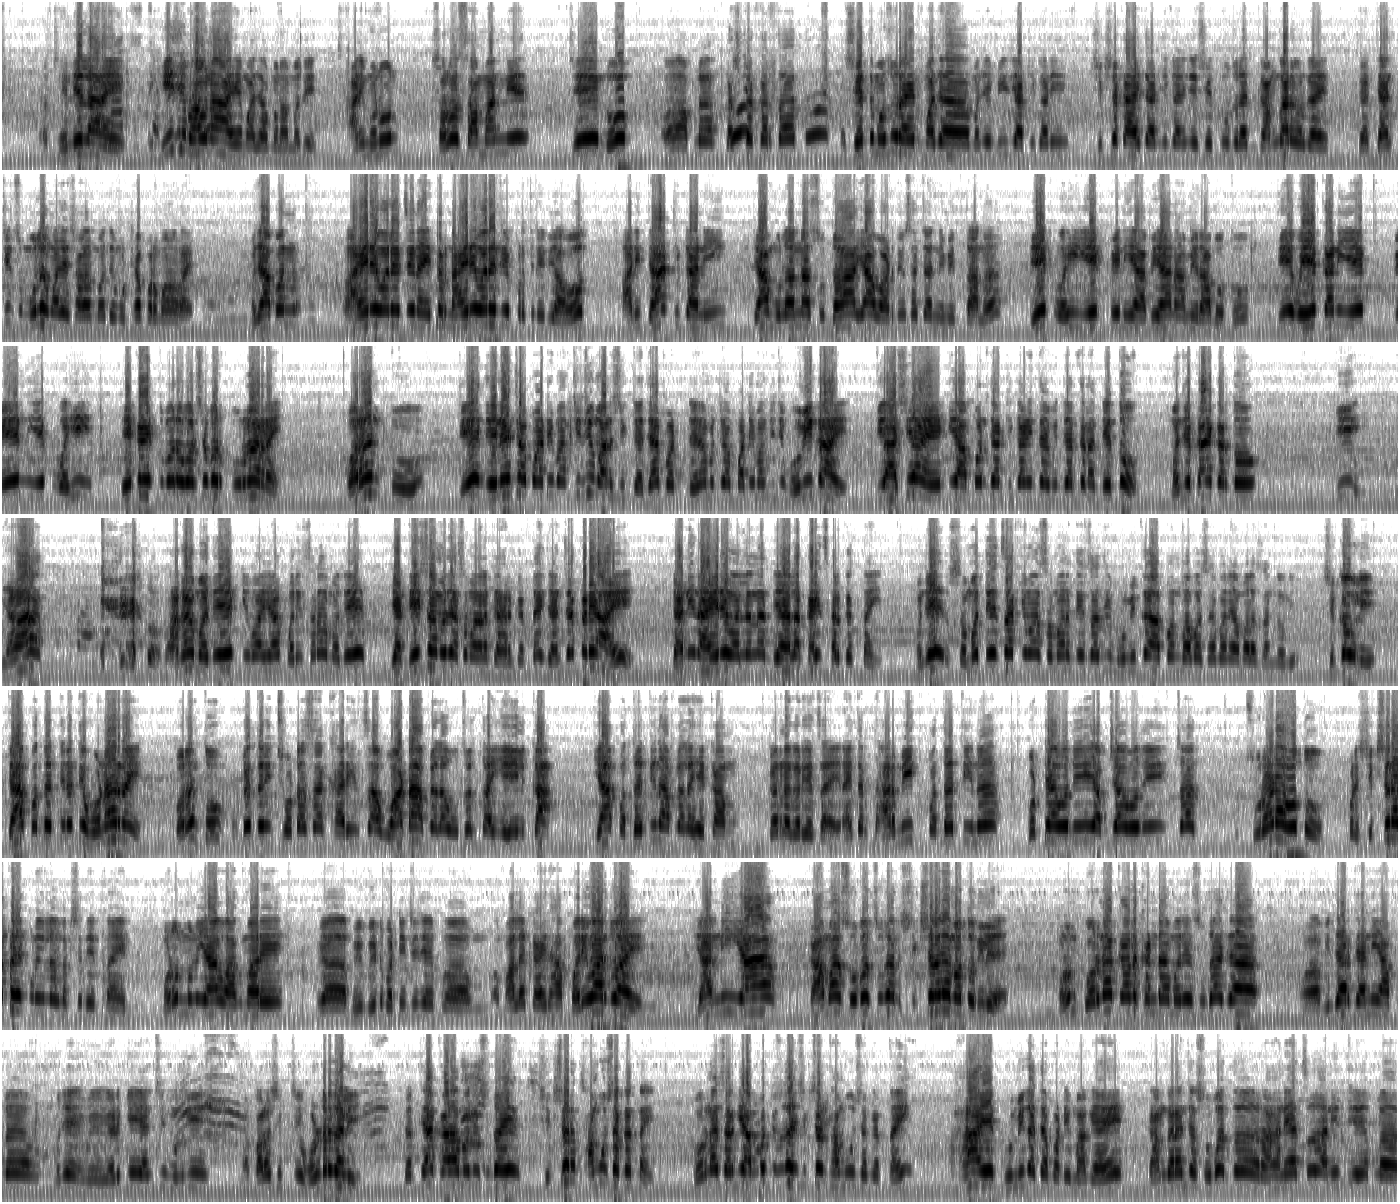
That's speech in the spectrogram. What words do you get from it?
ठेलेला आहे. ही जी भावना आहे माझ्या मनामध्ये. आणि म्हणून सर्वसामान्य जे लोक आपलं कष्ट करतात शेतमजूर आहेत माझ्या म्हणजे मी ज्या ठिकाणी शिक्षक आहे त्या ठिकाणी जे शेतमजूर आहेत कामगार वर्ग आहे त्यांचीच मुलं माझ्या शाळांमध्ये मोठ्या प्रमाणावर आहेत. म्हणजे आपण आहेरेवाल्याचे नाही तर नाहेरेवाल्याचे प्रतिनिधी आहोत. आणि त्या ठिकाणी त्या मुलांना सुद्धा या वाढदिवसाच्या निमित्तानं एक वही एक पेन हे अभियान आम्ही राबवतो. ते एक आणि एक पेन एक वही हे काही तुम्हाला वर्षभर पुरणार नाही. परंतु ते देण्याच्या पाठीमागची जी मानसिकता ज्या देण्याच्या पाठीमागची जी भूमिका आहे ती अशी आहे की आपण त्या ठिकाणी त्या विद्यार्थ्यांना देतो. म्हणजे काय करतो? की या भागामध्ये किंवा या परिसरामध्ये या देशामध्ये असं म्हणायला काही हरकत नाही. ज्यांच्याकडे आहे त्यांनी नाहिरेवाल्यांना द्यायला काहीच हरकत नाही. म्हणजे समतेचा किंवा समानतेचा जी भूमिका आपण बाबासाहेबांनी आम्हाला सांगवली शिकवली त्या पद्धतीने ते होणार नाही. परंतु कुठेतरी छोटासा खारीचा वाटा आपल्याला उचलता येईल का? या पद्धतीनं आपल्याला हे काम करणं गरजेचं आहे. नाहीतर धार्मिक पद्धतीनं कोट्यावधी अब्जावधीचा चुराडा होतो पण शिक्षणाकडे कुणी लक्ष देत नाहीत. म्हणून म्हणून या वाघमारे या भिटभट्टीचे जे मालक आहेत हा परिवार जो आहे यांनी या कामासोबत सुद्धा शिक्षणाला महत्त्व दिले आहे. म्हणून कोरोना कालखंडामध्ये सुद्धा ज्या विद्यार्थ्यांनी आपलं म्हणजे येडके यांची मुलगी स्कॉलरशिपची होल्डर झाली तर त्या काळामध्ये सुद्धा हे शिक्षण थांबवू शकत नाही. कोरोनासारखी आपत्ती सुद्धा शिक्षण थांबवू शकत नाही. हा एक भूमिका त्या पाठीमागे आहे. कामगारांच्या सोबत राहण्याचं आणि ते आपलं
